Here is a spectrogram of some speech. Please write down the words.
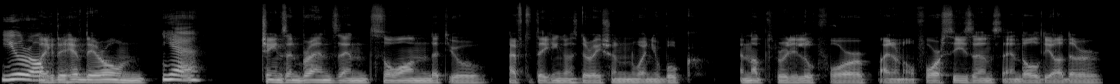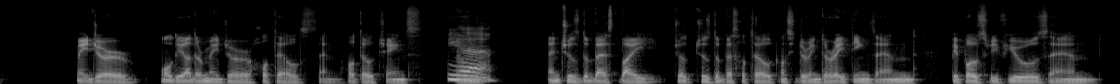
Europe. Like they have their own yeah, chains and brands and so on that you have to take in consideration when you book and not really look for I don't know four seasons and all the other major all the other major hotels and hotel chains um, yeah, and choose the best by choose, choose the best hotel considering the ratings and people's reviews and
